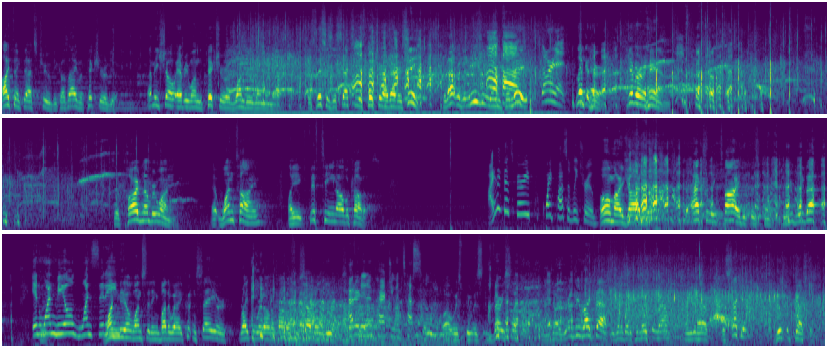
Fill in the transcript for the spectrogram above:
I think that's true because I have a picture of you. Let me show everyone the picture of Wonder Woman there. Because this is the sexiest picture I've ever seen. So that was an easy one for me. Darn it! Look at her. Give her a hand. so, card number one. At one time, I ate 15 avocados. I think that's very quite possibly true. Oh my God, we're, we're actually tied at this point. Can you believe that? In one meal, one sitting. One meal, one sitting. By the way, I couldn't say or write the word avocado for several years. How did it impact you intestinally? Well, it was, it was very slippery. I can tell you. We're going to be right back. We're going to go to commercial now, and we're going to have the second group of questions.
